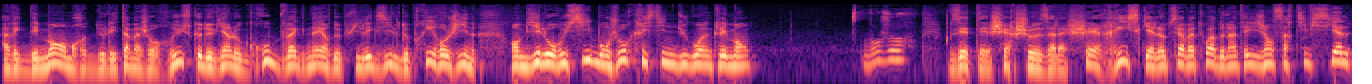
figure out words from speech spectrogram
avec des membres de l'état-major russe que devient le groupe Wagner depuis l'exil de Prigogine en Biélorussie. Bonjour Christine Bonjour. Vous êtes chercheuse à la chaire RISC et à l'Observatoire de l'intelligence artificielle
